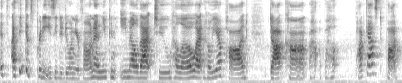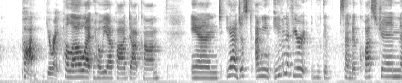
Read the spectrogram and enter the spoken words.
it's I think it's pretty easy to do on your phone and you can email that to hello at hoyapod.com ho- ho- podcast pod Pod. You're right. hello at hoyapod.com and yeah just i mean even if you're you could send a question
